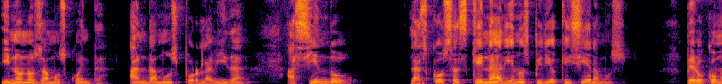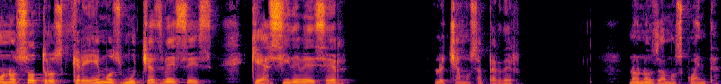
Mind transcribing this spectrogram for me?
Y no nos damos cuenta. Andamos por la vida haciendo las cosas que nadie nos pidió que hiciéramos pero como nosotros creemos muchas veces que así debe de ser, lo echamos a perder. No nos damos cuenta.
